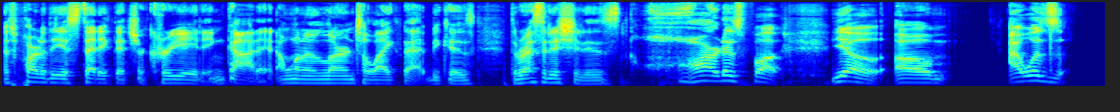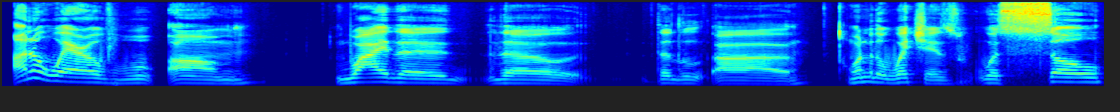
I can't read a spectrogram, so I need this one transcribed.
that's part of the aesthetic that you're creating. Got it. I want to learn to like that because the rest of this shit is hard as fuck. Yo, um, I was unaware of um why the the the uh one of the witches was so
